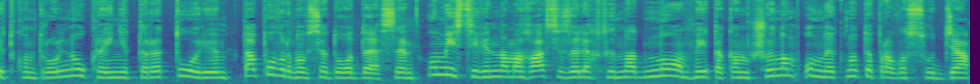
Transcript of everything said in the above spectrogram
підконтрольну Україні територію та повернувся до Одеси. У місті він намагався залягти на дно і таким чином уникнути правосуддя.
